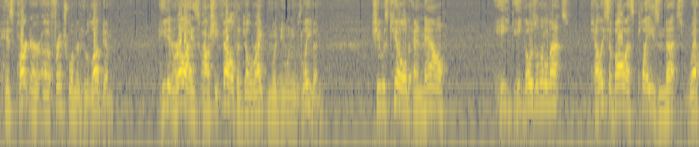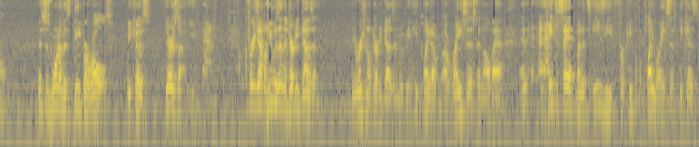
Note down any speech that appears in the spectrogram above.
his partner, a French woman who loved him, he didn't realize how she felt until right when he, when he was leaving. She was killed, and now he he goes a little nuts. Telly Savalas plays nuts well. This is one of his deeper roles because there's a for example, he was in the Dirty Dozen, the original Dirty Dozen movie, and he played a, a, racist and all that. And I hate to say it, but it's easy for people to play racist because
